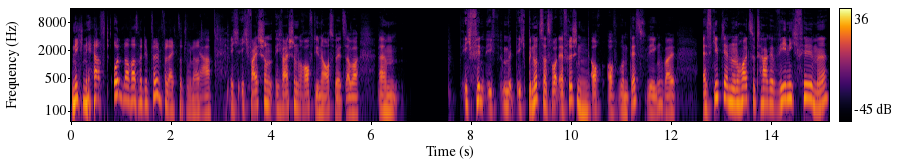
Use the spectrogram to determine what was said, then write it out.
nicht nervt und noch was mit dem Film vielleicht zu tun hat. Ja, ich, ich weiß schon, ich weiß schon, worauf du hinaus willst, aber ähm, ich finde, ich, ich benutze das Wort erfrischend Mhm. auch aufgrund deswegen, weil es gibt ja nun heutzutage wenig Filme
